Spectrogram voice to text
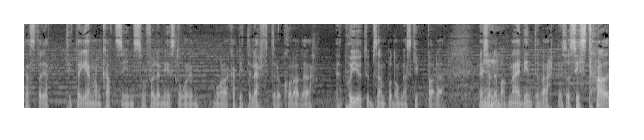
testade jag att titta igenom cutscenes och följa med i storyn några kapitel efter och kollade på YouTube sen på de jag skippade. Men jag kände Mm. bara att nej, det är inte värt det. Så sista,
